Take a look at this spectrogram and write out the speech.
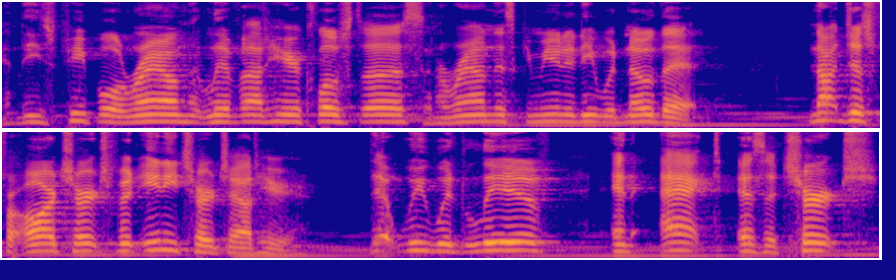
And these people around that live out here close to us and around this community would know that. Not just for our church, but any church out here. That we would live and act as a church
